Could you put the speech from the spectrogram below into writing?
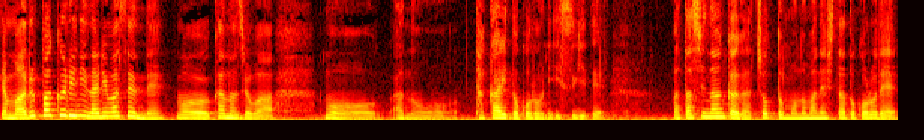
や、丸パクリになりませんね。もう彼女は、もう、あの、高いところにいすぎて、私なんかがちょっとモノマネしたところで、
